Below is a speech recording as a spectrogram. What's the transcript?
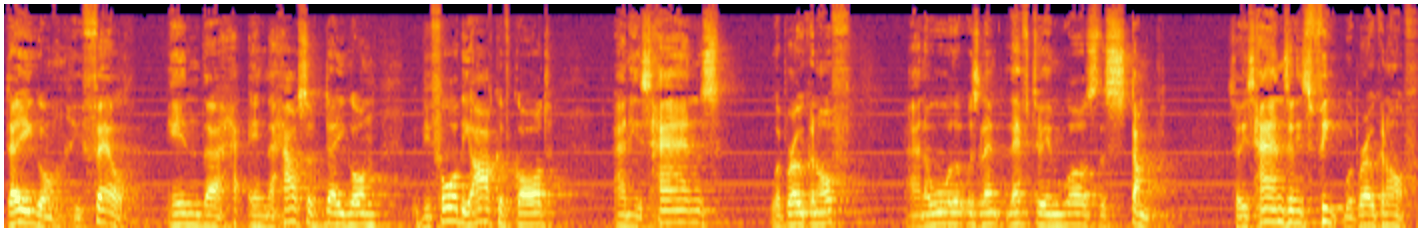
Dagon, who fell in the, in the house of Dagon before the ark of God, and his hands were broken off, and all that was left to him was the stump. So his hands and his feet were broken off.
